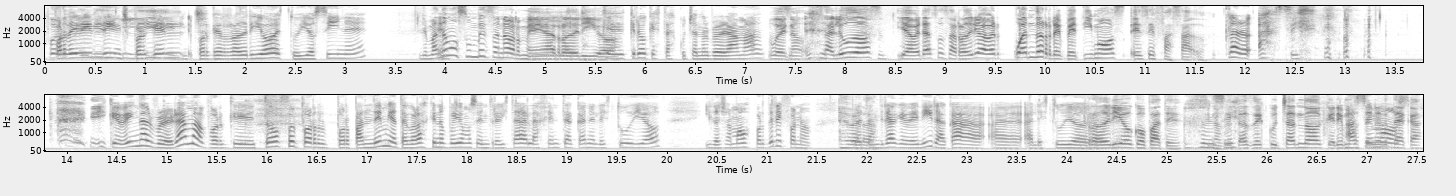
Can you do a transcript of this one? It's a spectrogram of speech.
Por, David Lynch, porque, él, porque Rodrigo estudió cine. Le mandamos un beso enorme a Rodrigo. Que creo que está escuchando el programa. Bueno, saludos y abrazos a Rodrigo. A ver cuándo repetimos ese fasado. Claro, ah, sí. y que venga al programa, porque todo fue por, por pandemia. ¿Te acordás que no podíamos entrevistar a la gente acá en el estudio y lo llamamos por teléfono? Es Pero tendría que venir acá al estudio. Rodrigo Copate, si nos estás escuchando, queremos tenerte acá.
